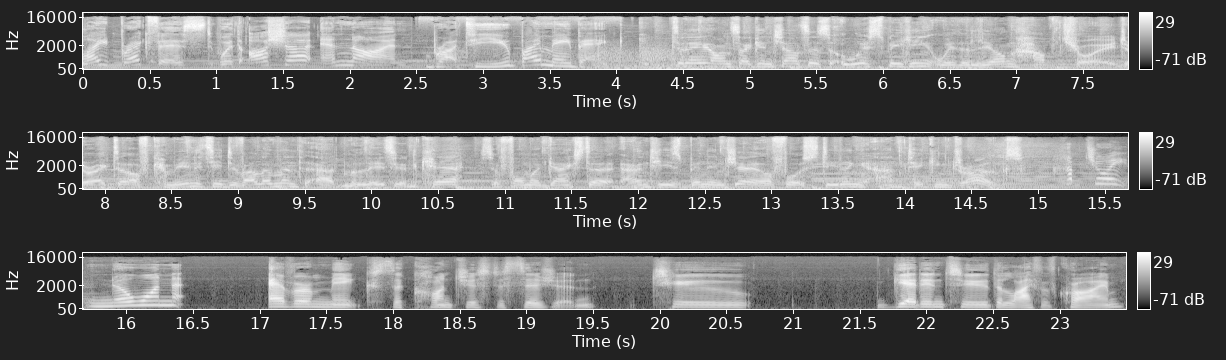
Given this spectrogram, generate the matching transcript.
Lite Breakfast with Asha and Non. Brought to you by Maybank. Today on Second Chances, we're speaking with Leong Hap Choy, Director of Community Development at Malaysian Care. He's a former gangster and he's been in jail for stealing and taking drugs. Hap Choy, no one ever makes the conscious decision to get into the life of crime,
